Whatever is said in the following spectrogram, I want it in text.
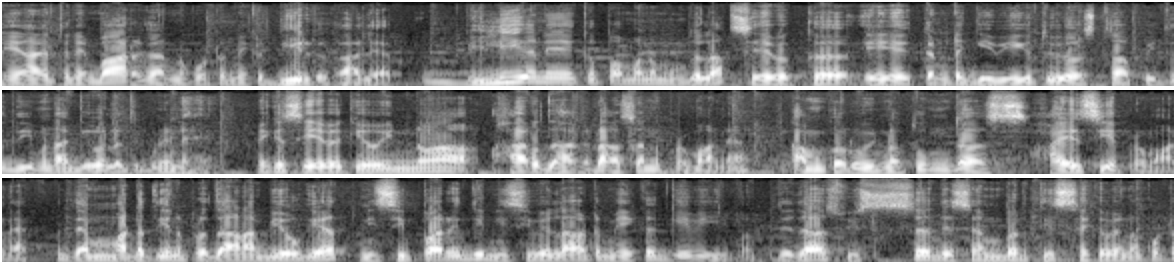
මේ ආයතනය බාරගන්නකොට මේක දීර්ඝ කාලයක්. බිලියනයක පමණ මුදලක් සේවක ඒකට ගෙවිය යුතු ව්‍යවස්ථාපිත දීමනා ගෙවලා තිබුණේ නැහැ. මේක සේවකයෝ ඉන්නවා 4000කට ආසන්න ප්‍රමාණයක්. කම්කරු ඉන්නවා 3600 ප්‍රමාණයක්. දැන් මට තියෙන ප්‍රධාන අභියෝගයත් නිසි පරිදි නිසි වෙලාවට මේක ගෙවීම. 2020 දෙසැම්බර් 31 වෙනකොට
